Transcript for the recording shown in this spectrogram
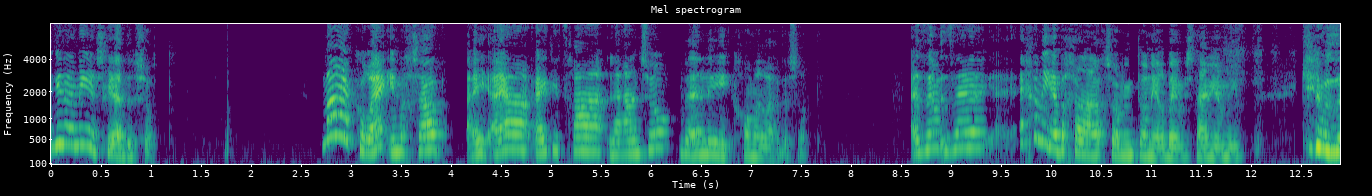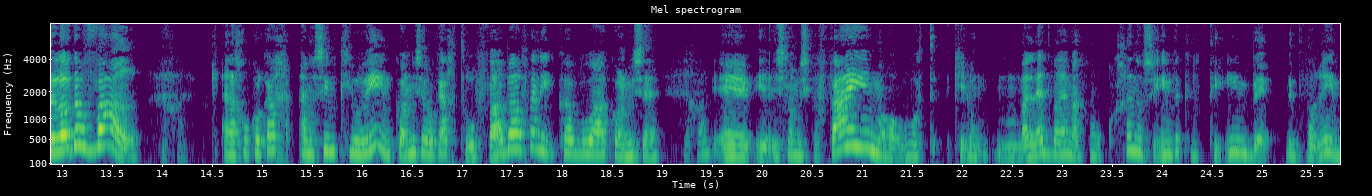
נגיד, אני, יש לי עדשות. מה היה קורה אם עכשיו הי- היה, הייתי צריכה לאנשהו ואין לי חומר לעדשות? אז זה, זה, איך אני אהיה בחלל עכשיו עם טוני 42 ימים? כאילו, זה לא דבר. אנחנו כל כך אנשים תלויים, כל מי שלוקח תרופה באופן קבוע, כל מי נכון. שיש לו משקפיים, או what, כאילו מלא דברים, אנחנו כל כך אנושיים ותלותיים בדברים.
